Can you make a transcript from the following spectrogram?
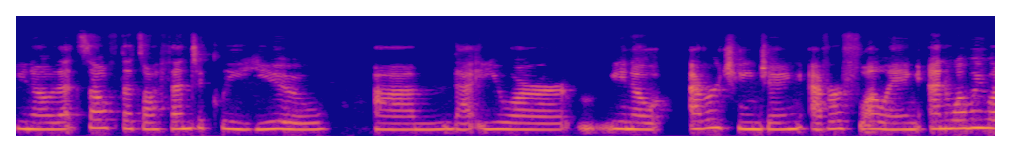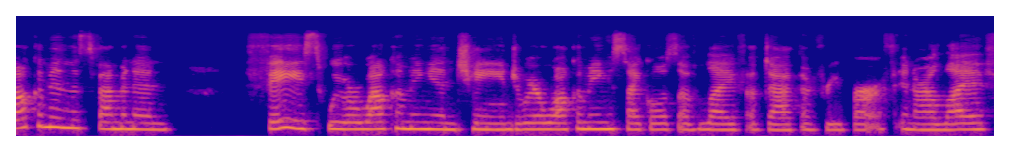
you know that self that's authentically you um that you are you know ever changing ever flowing. And when we welcome in this feminine face, we were welcoming in change. We were welcoming cycles of life, of death, of rebirth in our life,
